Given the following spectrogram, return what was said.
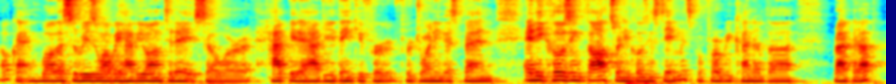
Okay, well, that's the reason why we have you on today. So we're happy to have you. Thank you for for joining us, Ben. Any closing thoughts or any closing statements before we kind of uh, wrap it up?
